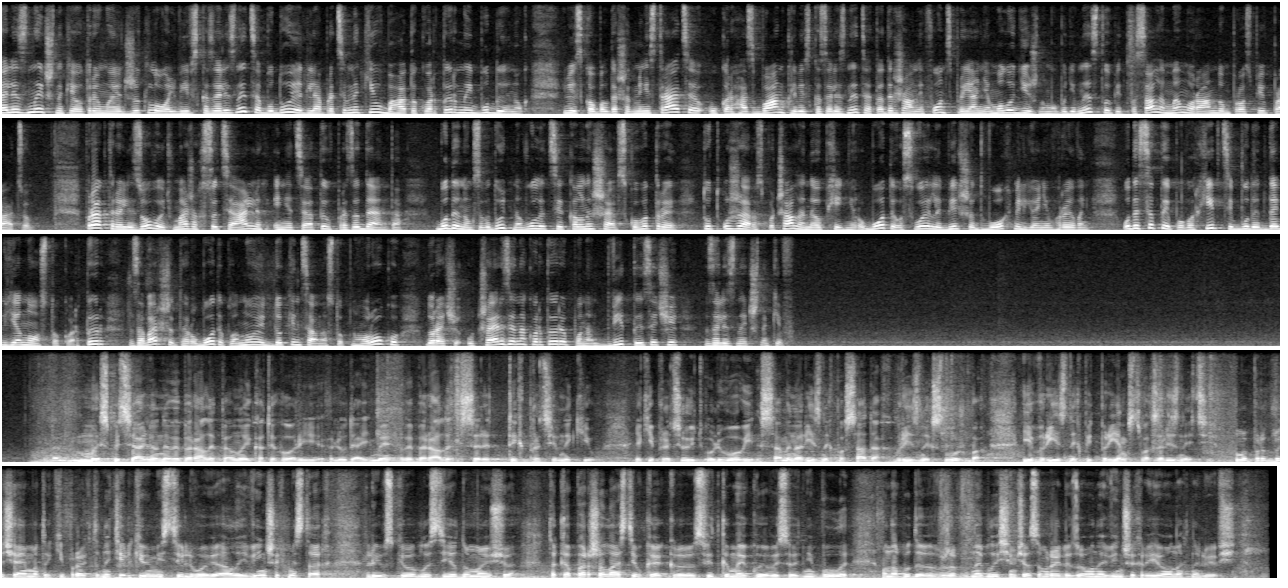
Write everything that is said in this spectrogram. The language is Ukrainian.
Залізничники отримують житло. Львівська залізниця будує для працівників багатоквартирний будинок. Львівська облдержадміністрація, Укргазбанк, Львівська залізниця та Державний фонд сприяння молодіжному будівництву підписали меморандум про співпрацю. Проект реалізовують в межах соціальних ініціатив президента. Будинок зведуть на вулиці Калнишевського, 3. Тут уже розпочали необхідні роботи, освоїли більше 2 мільйонів гривень. У 10-поверхівці буде 90 квартир. Завершити роботи планують до кінця наступного року. До речі, у черзі на квартири понад 2 тисячі залізничників. Ми спеціально не вибирали певної категорії людей. Ми вибирали серед тих працівників, які працюють у Львові саме на різних посадах, в різних службах і в різних підприємствах залізниці. Ми передбачаємо такі проекти не тільки в місті Львові, але й в інших містах Львівської області. Я думаю, що така перша ластівка, як е, свідками якої ви сьогодні були, вона буде вже в найближчим часом реалізована в інших регіонах на Львівщині.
